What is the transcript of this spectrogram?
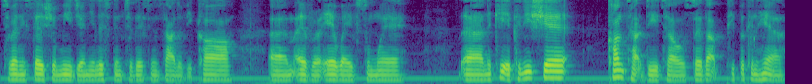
to any social media and you're listening to this inside of your car, um, over airwave somewhere, uh, Nikita, can you share contact details so that people can hear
